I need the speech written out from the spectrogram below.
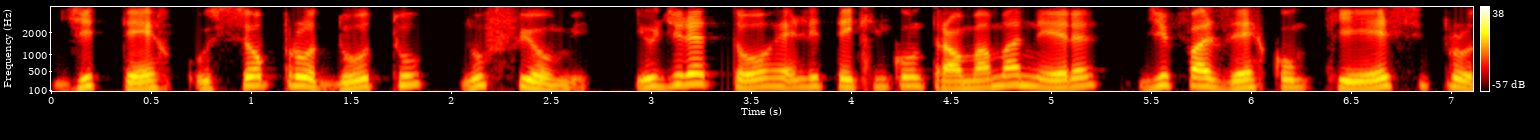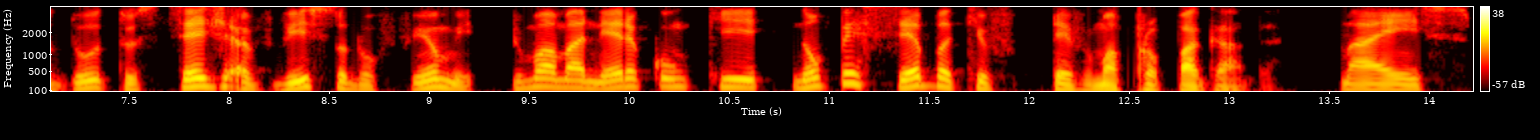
de ter o seu produto no filme. E o diretor ele tem que encontrar uma maneira de fazer com que esse produto seja visto no filme de uma maneira com que não perceba que teve uma propaganda. Mas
